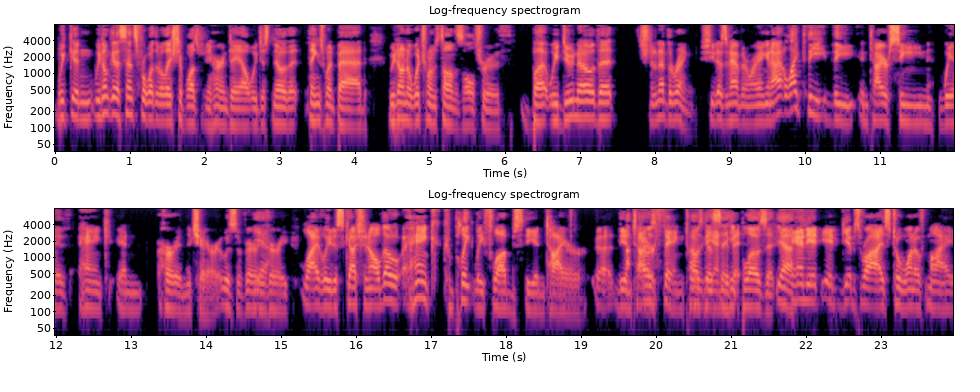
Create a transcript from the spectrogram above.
We can we don't get a sense for what the relationship was between her and Dale. We just know that things went bad. We don't know which one was telling us the whole truth, but we do know that she didn't have the ring. She doesn't have the ring, and I liked the the entire scene with Hank and her in the chair. It was a very Yeah. very lively discussion. Although Hank completely flubs the entire uh, the entire was- thing I towards was the going to end say he it. blows it. Yeah, And it, it gives rise to one of my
